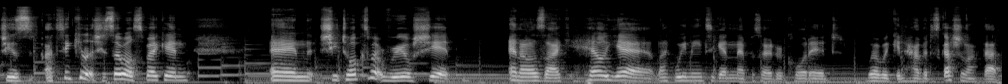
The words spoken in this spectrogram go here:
she's articulate, she's so well spoken, and she talks about real shit. And I was like, hell yeah, like we need to get an episode recorded where we can have a discussion like that.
